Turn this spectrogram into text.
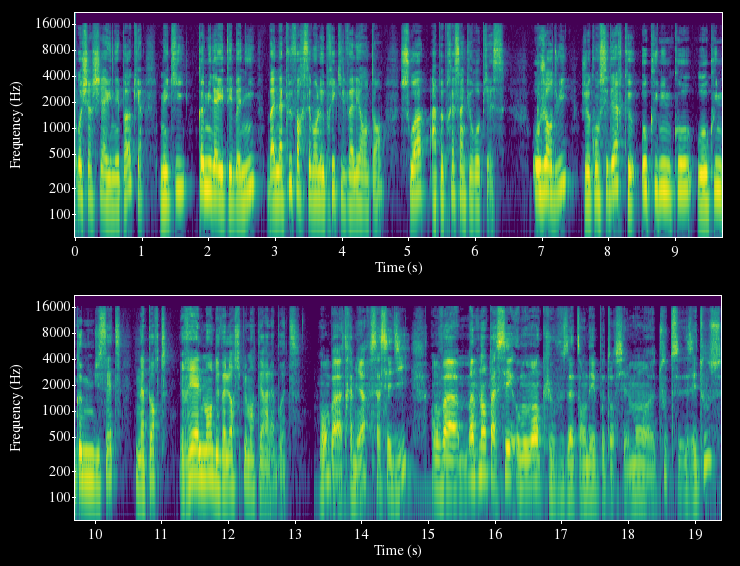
recherchée, à une époque, mais qui, comme il a été banni, bah, n'a plus forcément le prix qu'il valait en temps, soit à peu près 5 euros pièce. Aujourd'hui, je considère que aucune Unco ou aucune commune du set n'apporte réellement de valeur supplémentaire à la boîte. Bon bah très bien, ça c'est dit. On va maintenant passer au moment que vous attendez potentiellement euh, toutes et tous,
